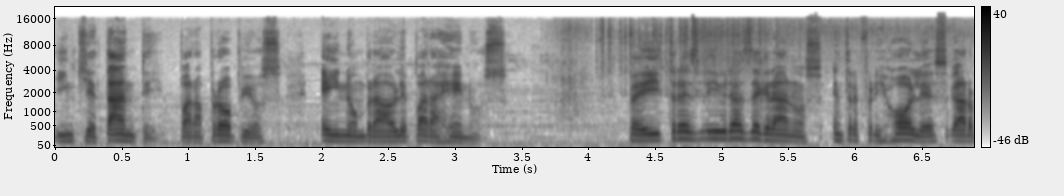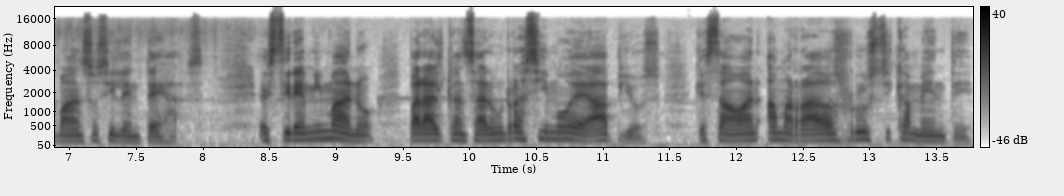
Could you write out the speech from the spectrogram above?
inquietante para propios e innombrable para ajenos. Pedí tres libras de granos entre frijoles, garbanzos y lentejas. Estiré mi mano para alcanzar un racimo de apios que estaban amarrados rústicamente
